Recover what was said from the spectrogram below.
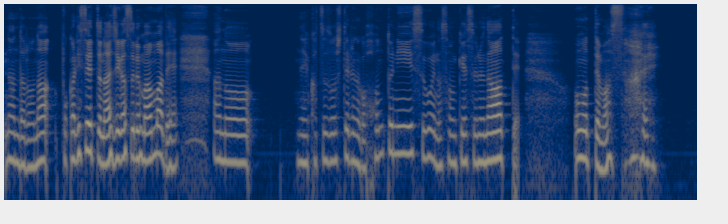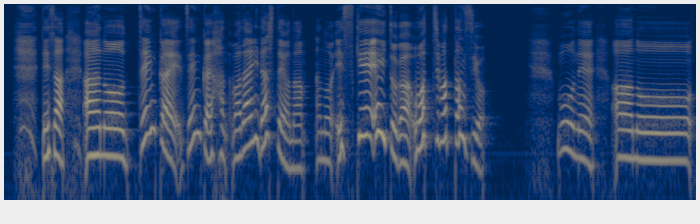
なんだろうなポカリスエットの味がするまんまであのね活動してるのが本当にすごいな尊敬するなって思ってます。はい。でさあの前回前回話題に出したようなあの SK8 が終わっちまったんすよ。もうねあの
